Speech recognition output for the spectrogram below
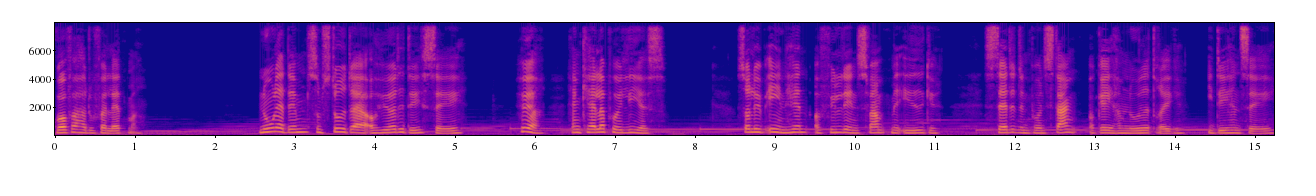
hvorfor har du forladt mig? Nogle af dem, som stod der og hørte det, sagde, Hør, han kalder på Elias. Så løb en hen og fyldte en svamp med eddike, satte den på en stang og gav ham noget at drikke, i det han sagde,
